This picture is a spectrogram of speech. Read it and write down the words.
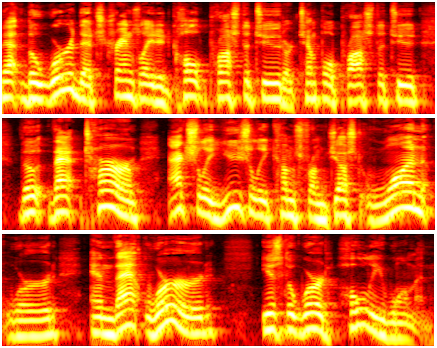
that the word that's translated cult prostitute or temple prostitute, though that term actually usually comes from just one word, and that word is the word holy woman.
